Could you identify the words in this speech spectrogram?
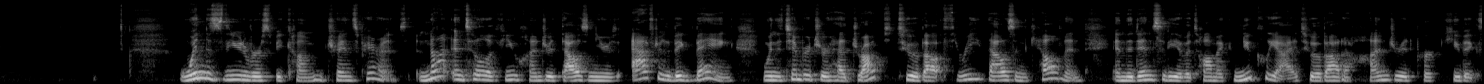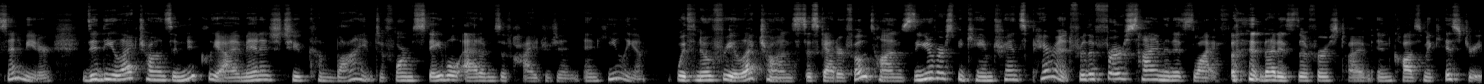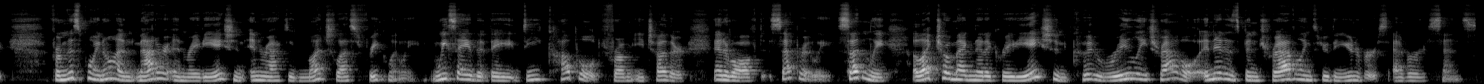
When does the universe become transparent? Not until a few hundred thousand years after the Big Bang, when the temperature had dropped to about 3000 Kelvin and the density of atomic nuclei to about 100 per cubic centimeter, did the electrons and nuclei manage to combine to form stable atoms of hydrogen and helium. With no free electrons to scatter photons, the universe became transparent for the first time in its life. that is, the first time in cosmic history. From this point on, matter and radiation interacted much less frequently. We say that they decoupled from each other and evolved separately. Suddenly, electromagnetic radiation could really travel, and it has been traveling through the universe ever since.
